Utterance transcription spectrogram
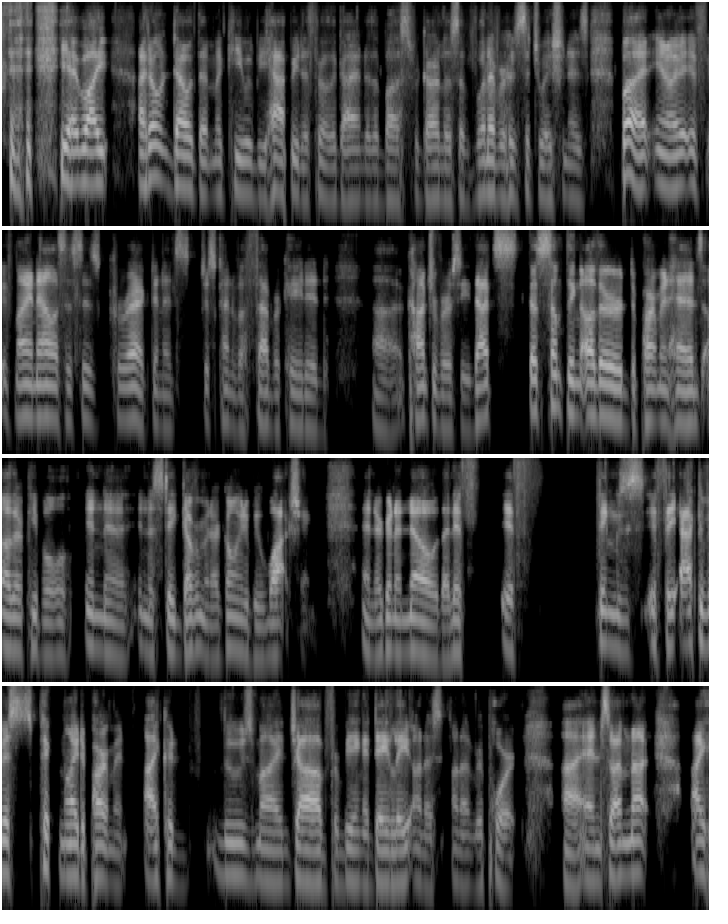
yeah, well, I, I don't doubt that McKee would be happy to throw the guy under the bus, regardless of whatever his situation is. But you know, if if my analysis is correct and it's just kind of a fabricated uh, controversy, that's that's something other department heads, other people in the in the state government are going to be watching, and they're going to know that if if things if the activists pick my department i could lose my job for being a day late on a on a report uh, and so i'm not i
